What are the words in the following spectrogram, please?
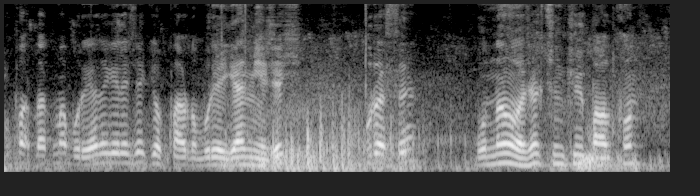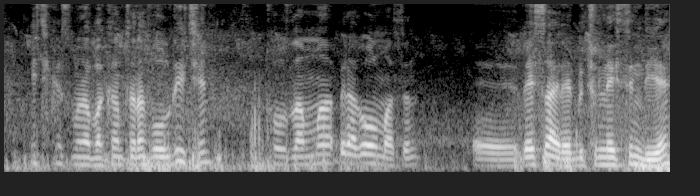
Bu patlatma buraya da gelecek. Yok pardon buraya gelmeyecek. Burası bundan olacak. Çünkü balkon iç kısmına bakan taraf olduğu için tozlanma biraz olmasın e, vesaire bütünleşsin diye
